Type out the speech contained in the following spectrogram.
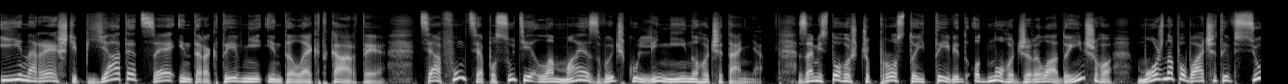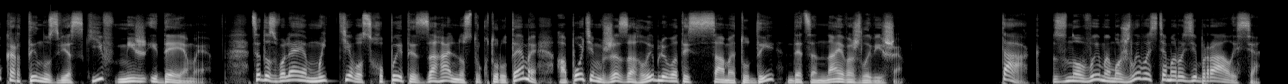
І нарешті п'яте це інтерактивні інтелект-карти. Ця функція, по суті, ламає звичку лінійного читання. Замість того, щоб просто йти від одного джерела до іншого, можна побачити всю картину зв'язків між ідеями. Це дозволяє миттєво схопити загальну структуру теми, а потім вже заглиблюватись саме туди, де це найважливіше. Так, з новими можливостями розібралися,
